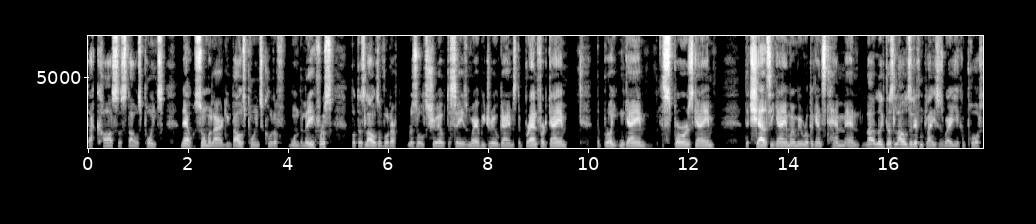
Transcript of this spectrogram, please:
that cost us those points. Now, some will argue those points could have won the league for us, but there's loads of other results throughout the season where we drew games. The Brentford game, the Brighton game, the Spurs game the Chelsea game when we were up against 10 men. Like, there's loads of different places where you can put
